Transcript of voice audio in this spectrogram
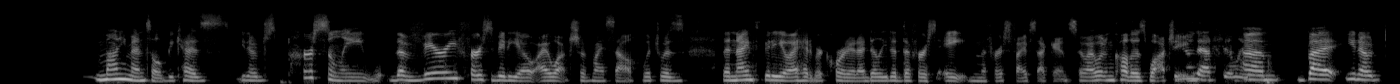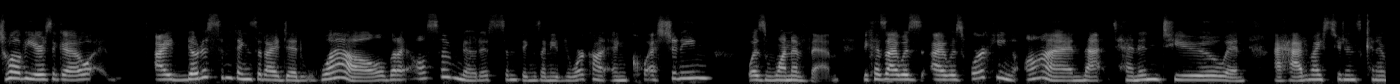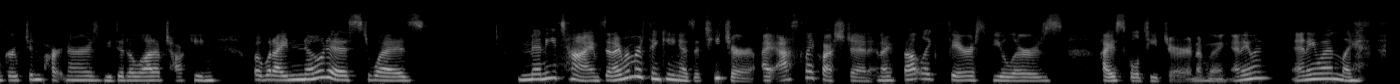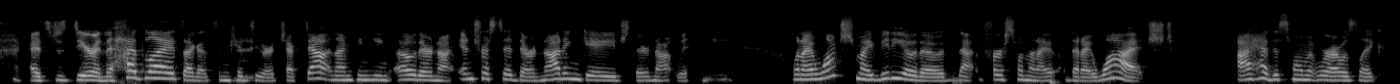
monumental because you know just personally the very first video i watched of myself which was the ninth video i had recorded i deleted the first eight in the first five seconds so i wouldn't call those You watching know that feeling. um but you know 12 years ago i noticed some things that i did well but i also noticed some things i needed to work on and questioning was one of them because i was i was working on that 10 and 2 and i had my students kind of grouped in partners we did a lot of talking but what i noticed was many times and i remember thinking as a teacher i asked my question and i felt like ferris bueller's high school teacher and i'm going anyone anyone like it's just deer in the headlights i got some kids who are checked out and i'm thinking oh they're not interested they're not engaged they're not with me. When i watched my video though that first one that i that i watched i had this moment where i was like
